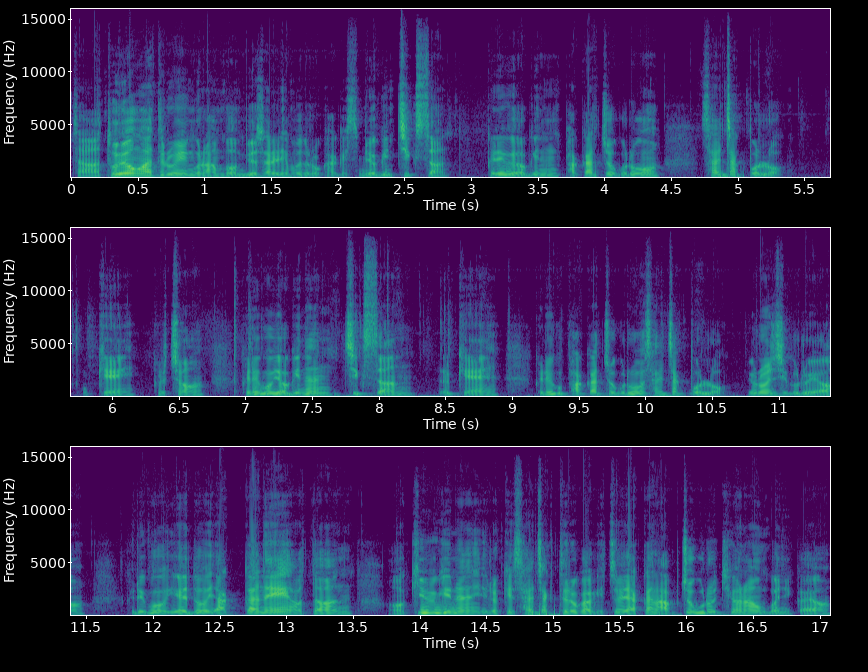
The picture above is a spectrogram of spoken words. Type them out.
자 도형화 드로잉으로 한번 묘사를 해보도록 하겠습니다. 여긴 직선, 그리고 여기는 바깥쪽으로 살짝 볼록. 오케이, 그렇죠? 그리고 여기는 직선 이렇게, 그리고 바깥쪽으로 살짝 볼록 이런 식으로요. 그리고 얘도 약간의 어떤 어, 기울기는 이렇게 살짝 들어가겠죠. 약간 앞쪽으로 튀어나온 거니까요.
